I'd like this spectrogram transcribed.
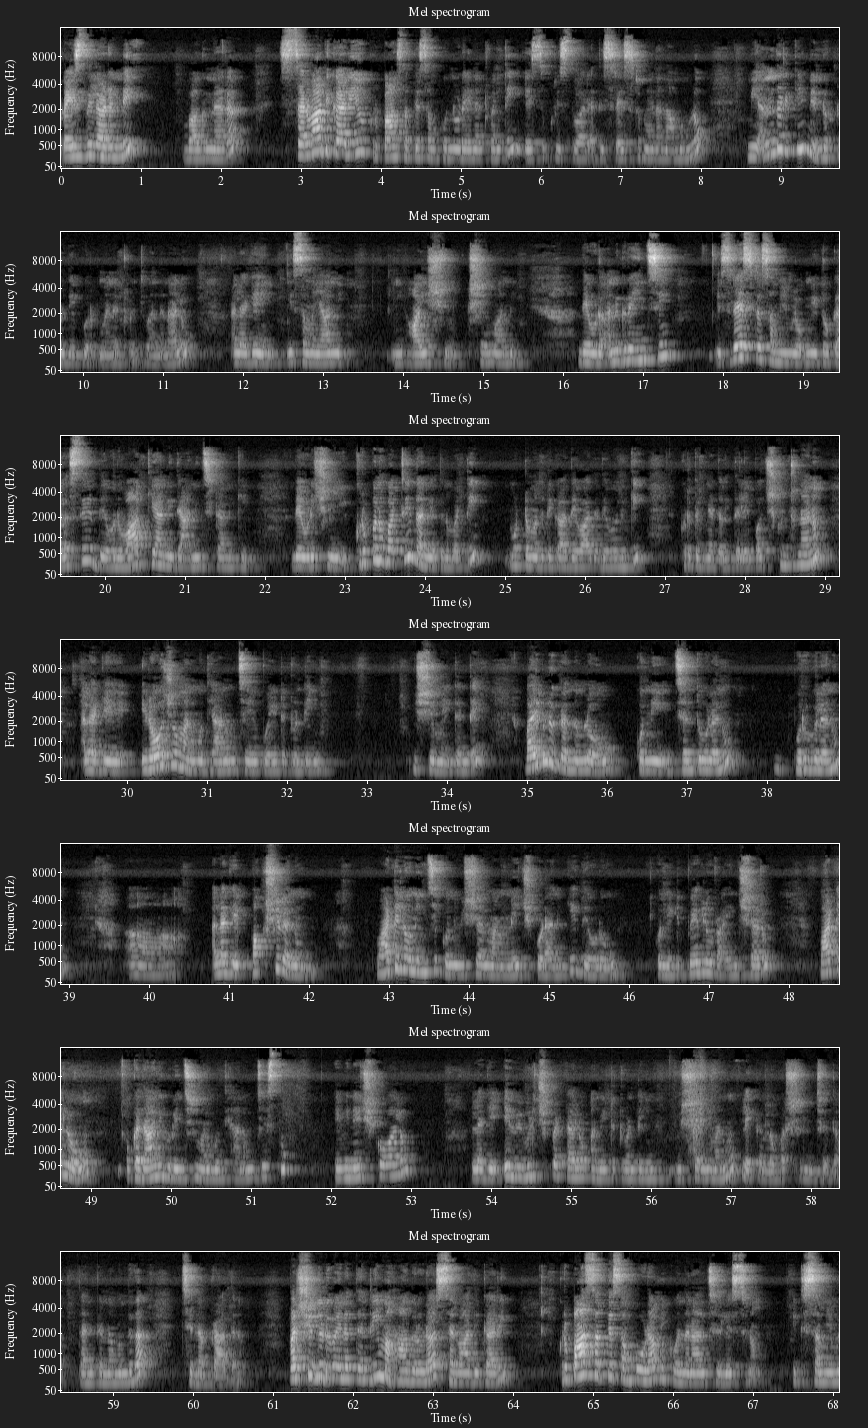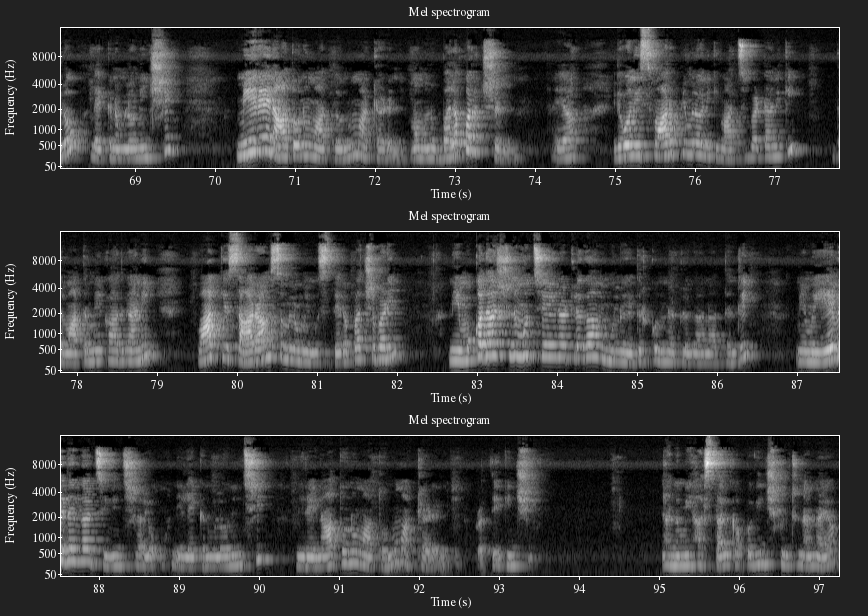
Praise దిలాడండి బాగున్నారా? సర్వాధికారి కృపా సత్య సంపూర్ణుడైనటువంటి యేసుక్రీస్తు వారి అతి శ్రేష్టమైన నామంలో మీ అందరికీ నిండు హృదయపూర్వకమైనటువంటి వందనాలు. అలాగే ఈ సమయాన్ని ఈ ఆయుష్ను క్షేమాన్ని దేవుడు అనుగ్రహించి ఈ శ్రేష్ట సమయంలో మీతో కలిసి దేవుని వాక్యాన్ని ధ్యానించడానికి దేవుడిచ్చిన ఈ కృపను బట్టి ధన్యతను బట్టి మొట్టమొదటిగా దేవాది దేవునికి కృతజ్ఞతలు తెలియపరుచుకుంటున్నాను. అలాగే ఈరోజు మనము ధ్యానం చేయబోయేటటువంటి విషయం ఏంటంటే బైబిల్ గ్రంథంలో కొన్ని జంతువులను పురుగులను అలాగే పక్షులను వాటిలో నుంచి కొన్ని విషయాలు మనం నేర్చుకోవడానికి దేవుడు కొన్నిటి పేర్లు రాయించారు. వాటిలో ఒక దాని గురించి మనము ధ్యానం చేస్తూ ఏవి నేర్చుకోవాలో అలాగే ఏవి విడిచిపెట్టాలో అనేటటువంటి విషయాన్ని మనము లేఖనంలో పరిశీలించేద్దాం దానికన్నా ముందుగా చిన్న ప్రార్థన. పరిశుద్ధుడు అయిన తండ్రి మహాగరుడ సర్వాధికారి కృపాసత్య సంపూడ మీకు వందనాలు చెల్లిస్తున్నాం. ఇది సమయంలో లేఖనంలో నుంచి మీరే నాతోనూ మాతోనూ మాట్లాడండి. మమ్మల్ని బలపరచండి. అయ్యా ఇదిగో నీ స్వారూప్యంలోనికి మార్చబడటానికి ఇంత మాత్రమే కాదు కానీ వాక్య సారాంశంలో మేము స్థిరపరచబడి నీ ముఖదర్శనము చేయనట్లుగా మిమ్మల్ని ఎదుర్కొన్నట్లుగా నా తండ్రి మేము ఏ విధంగా జీవించాలో నీ లేఖనంలో నుంచి మీరే నాతోనూ మాతోనూ మాట్లాడండి. ప్రత్యేకించి నన్ను మీ హస్తాలకు అప్పగించుకుంటున్నానయా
